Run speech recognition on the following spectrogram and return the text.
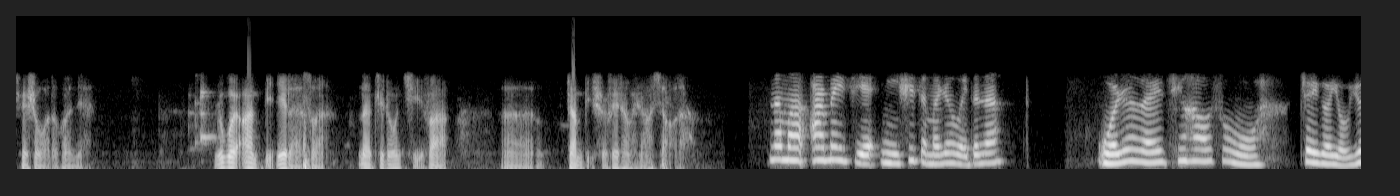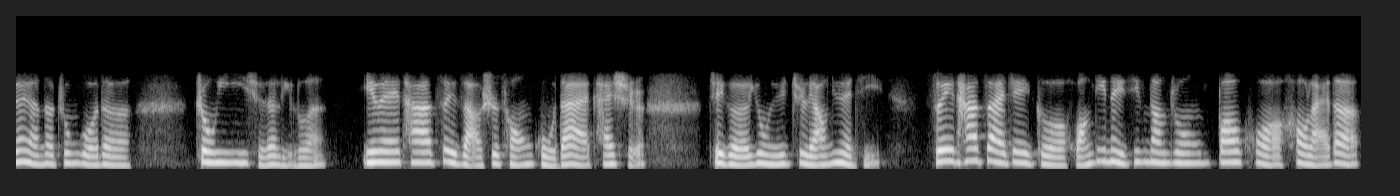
这是我的观点。如果按比例来算，那这种启发，呃，占比是非常非常小的。那么二妹姐，你是怎么认为的呢？我认为青蒿素这个有渊源的中国的中医医学的理论，因为它最早是从古代开始，这个用于治疗疟疾。所以它在这个《黄帝内经》当中，包括后来的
